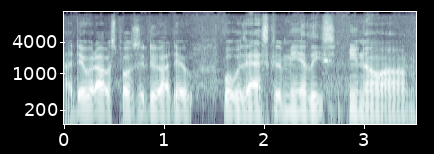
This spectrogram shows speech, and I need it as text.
I did what I was supposed to do. I did what was asked of me, at least. You know, um,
